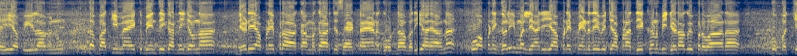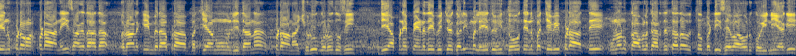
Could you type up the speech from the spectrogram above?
ਇਹੀ ਅਪੀਲ ਆ ਮੈਨੂੰ। ਤਾਂ ਬਾਕੀ ਮੈਂ ਇੱਕ ਬੇਨਤੀ ਕਰਨੀ ਚਾਹੁੰਦਾ, ਜਿਹੜੇ ਆਪਣੇ ਭਰਾ ਕੰਮਕਾਰ 'ਚ ਸੈੱਟ ਐਨ, ਗੋਡਾ ਵਧੀਆ ਆ, ਹਨਾ, ਉਹ ਆਪਣੇ ਗਲੀ ਮਹੱਲਿਆਂ 'ਚ ਜਾਂ ਆਪਣੇ ਪਿੰਡ ਦੇ ਵਿੱਚ ਆਪਣਾ ਦੇਖਣ ਵੀ ਜਿਹੜਾ ਕੋਈ ਪਰਿਵਾਰ ਆ ਉਹ ਬੱਚੇ ਨੂੰ ਪੜਾਉਣ ਪੜਾ ਨਹੀਂ ਸਕਦਾ ਤਾਂ ਰਲ ਕੇ ਮੇਰਾ ਭਰਾ ਬੱਚਿਆਂ ਨੂੰ ਜਿੱਦਾਂ ਨਾ ਪੜਾਉਣਾ ਸ਼ੁਰੂ ਕਰੋ ਤੁਸੀਂ। ਜੇ ਆਪਣੇ ਪਿੰਡ ਦੇ ਵਿੱਚ ਗਲੀ ਮਹੱਲੇ ਤੁਸੀਂ ਦੋ ਤਿੰਨ ਬੱਚੇ ਵੀ ਪੜਾਤੇ ਉਹਨਾਂ ਨੂੰ ਕਾਬਲ ਕਰ ਦਿੱਤਾ ਤਾਂ ਉਸ ਤੋਂ ਵੱਡੀ ਸੇਵਾ ਹੋਰ ਕੋਈ ਨਹੀਂ ਹੈਗੀ।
